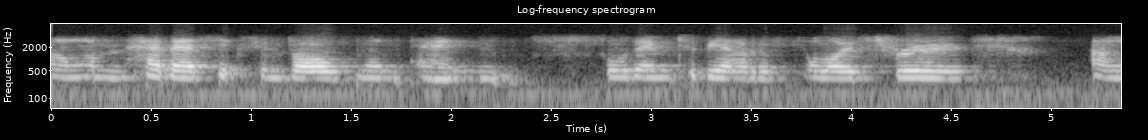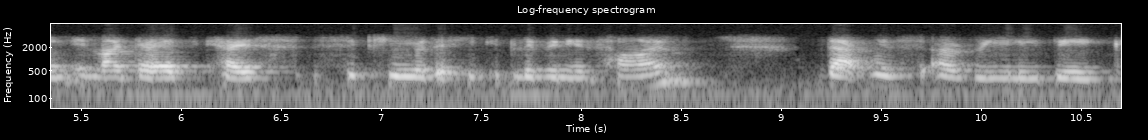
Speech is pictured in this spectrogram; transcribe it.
um, have ASIC's involvement and for them to be able to follow through, um, in my dad's case, secure that he could live in his home, that was a really big,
